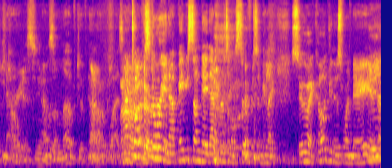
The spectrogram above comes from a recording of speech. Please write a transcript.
just no. curious. You I know, would so- have loved to have known who it was. And Oh. I've told the story enough. Maybe someday that person will surface and be like, "Sue, I called you this one day, and uh,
